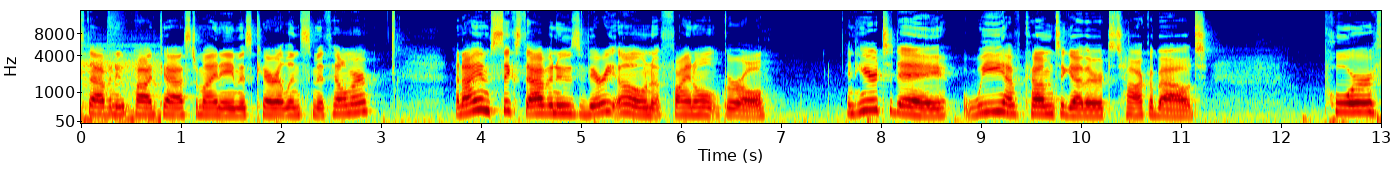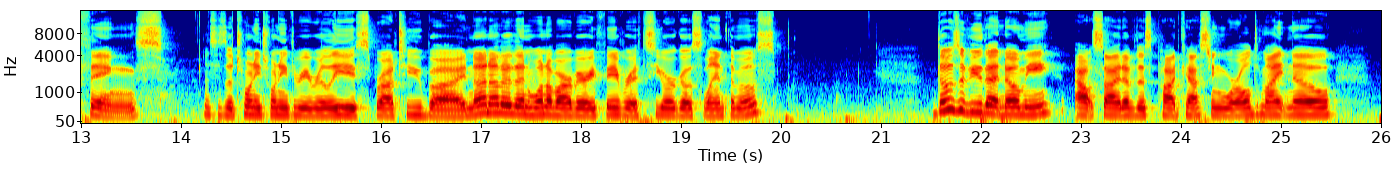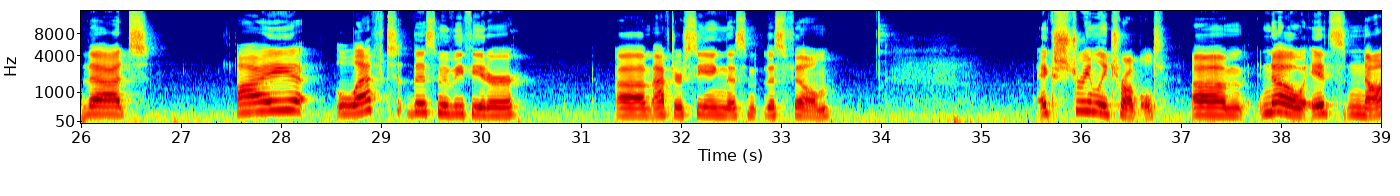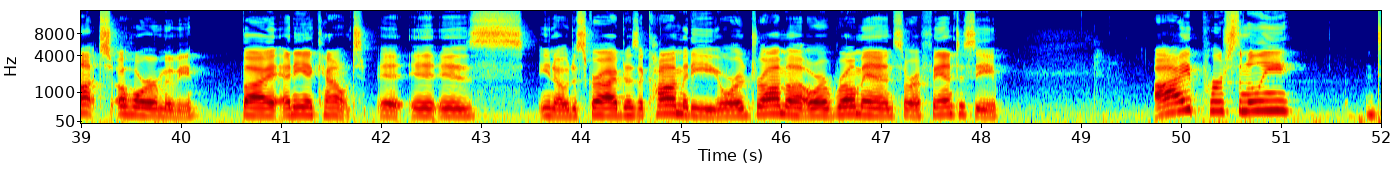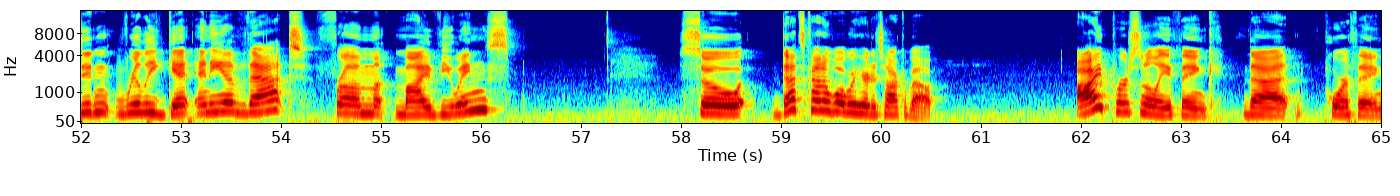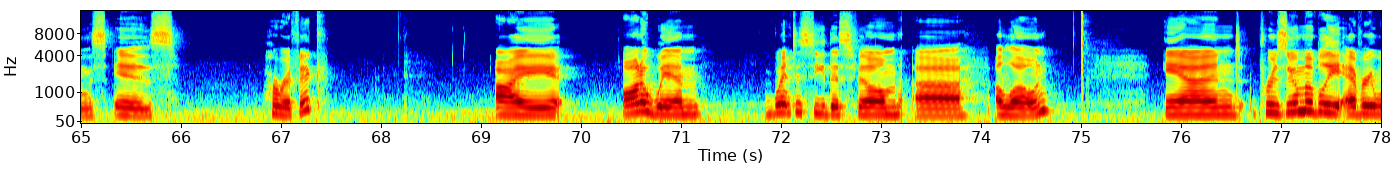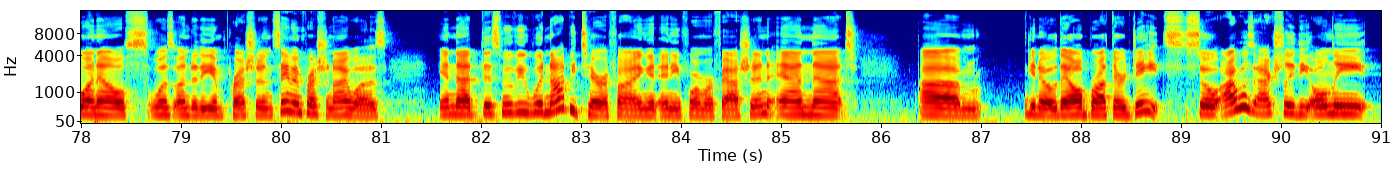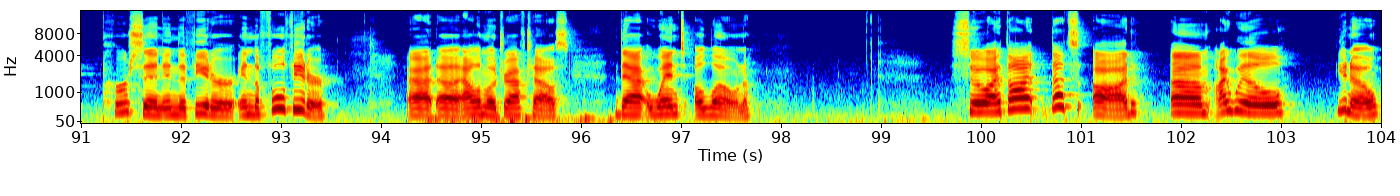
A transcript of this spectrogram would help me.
6th Avenue podcast. My name is Carolyn Smith Hilmer, and I am 6th Avenue's very own Final Girl. And here today, we have come together to talk about Poor Things. This is a 2023 release brought to you by none other than one of our very favorites, Yorgos Lanthimos. Those of you that know me outside of this podcasting world might know that I left this movie theater um, after seeing this this film extremely troubled. Um, no, it's not a horror movie by any account. It it is you know described as a comedy or a drama or a romance or a fantasy. I personally didn't really get any of that from my viewings. So that's kind of what we're here to talk about. I personally think that Poor Things is horrific. I, on a whim, went to see this film uh, alone. And presumably everyone else was under the impression, same impression I was, in that this movie would not be terrifying in any form or fashion, and that, um, you know, they all brought their dates. So I was actually the only person in the theater, in the full theater at uh, Alamo Drafthouse, that went alone. So I thought that's odd. Um, I will, you know,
